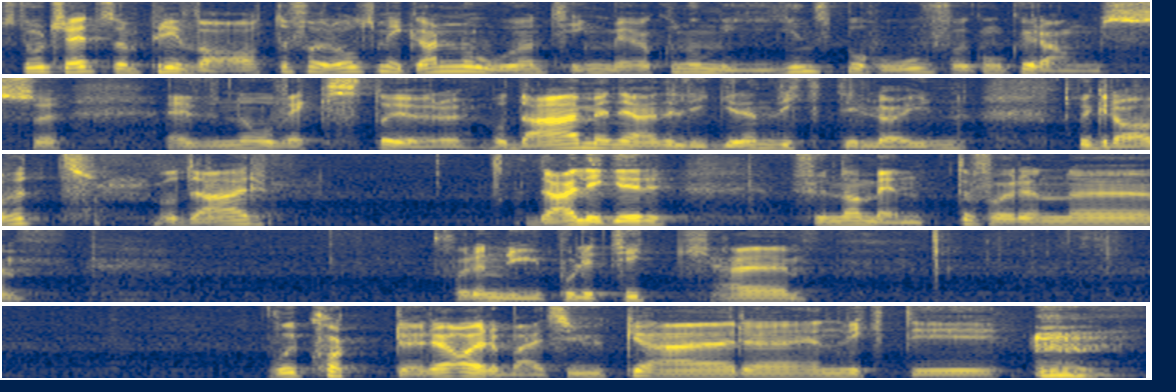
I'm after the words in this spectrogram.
stort sett som private forhold som ikke har noen ting med økonomiens behov for konkurranseevne og vekst å gjøre. Og Der mener jeg det ligger en viktig løgn begravet. Og der, der ligger fundamentet for en, eh, for en ny politikk. Eh, hvor kortere arbeidsuke er eh, en viktig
